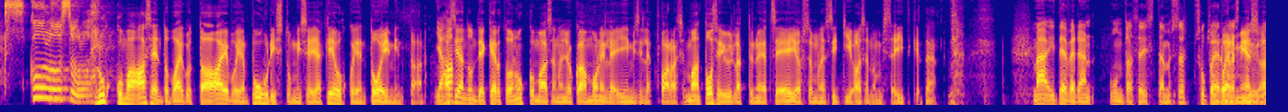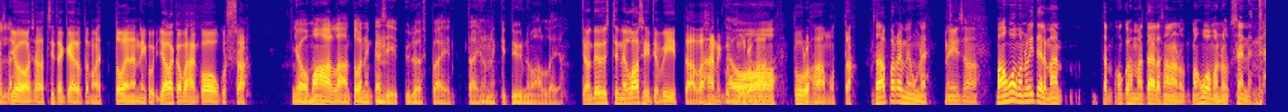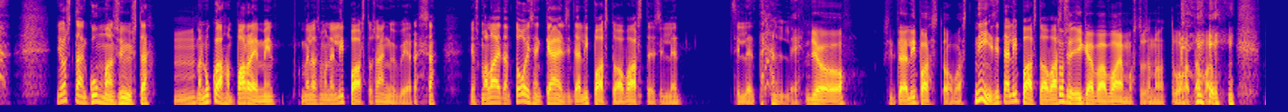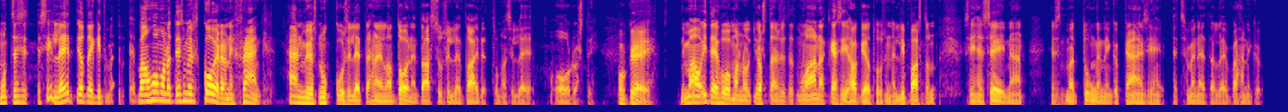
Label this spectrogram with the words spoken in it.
X kuuluu sulle. Nukkuma-asento vaikuttaa aivojen puhdistumiseen ja keuhkojen toimintaan. Jaha. Asiantuntija kertoo nukkuma-asennon, joka on monille ihmisille paras. Ja mä oon tosi yllättynyt, että se ei ole semmoinen sikiöasento, missä itketään. Mä itse vedän unta siis tämmöisessä Supermies. supermies Joo, sä oot sitä kertonut, että toinen niin kuin, jalka vähän koukussa. Joo, mahallaan toinen käsi mm. ylöspäin tai jonnekin tyynyn alle. Ja... Se on tietysti ne lasit ja viittaa vähän niin kuin Joo. turhaa, turhaa, mutta Saa paremmin une. niin saa. Mä oon huomannut itsellä, mä, onkohan mä täällä sanonut, mä oon huomannut sen, että jostain kumman syystä Mm. mä nukahan paremmin, kun meillä on semmoinen lipasto sängyn vieressä, jos mä laitan toisen käen sitä lipastoa vasten silleen, silleen tälleen. Joo. Sitä lipastoa vasta. Niin, sitä lipastoa vasten. Tosi ikävää vaimosta sanoa tuolla tavalla. Ei, mutta siis, silleen jotenkin, mä, oon huomannut, että esimerkiksi koirani Frank, hän myös nukkuu silleen, että hänellä on toinen tassu silleen taitettuna silleen oudosti. Okei. Okay. Niin mä oon itse huomannut jostain syystä, että mulla aina käsi hakeutuu sinne lipaston siihen seinään. Ja sitten mä tungen niin käen siihen, että se menee tälleen vähän niin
